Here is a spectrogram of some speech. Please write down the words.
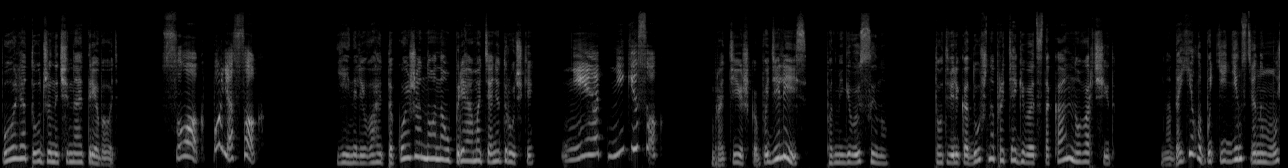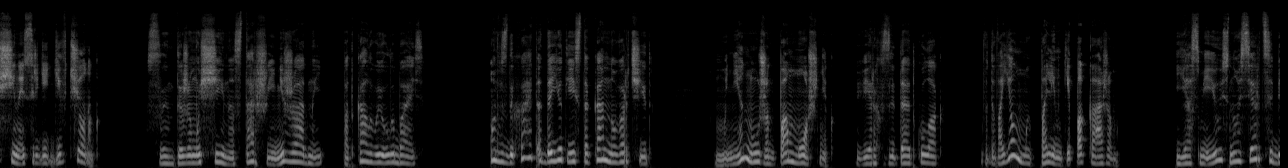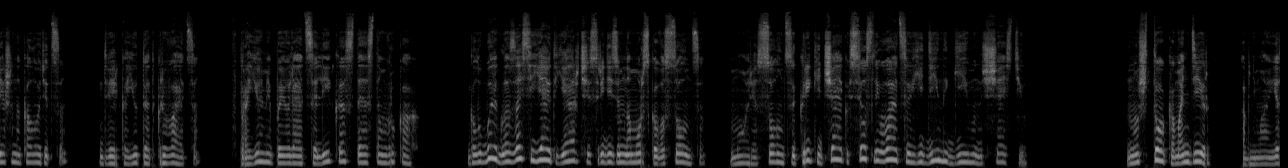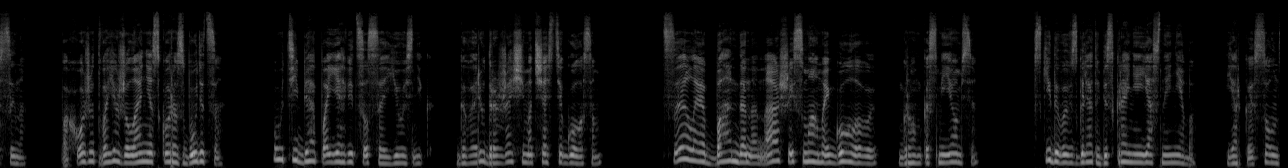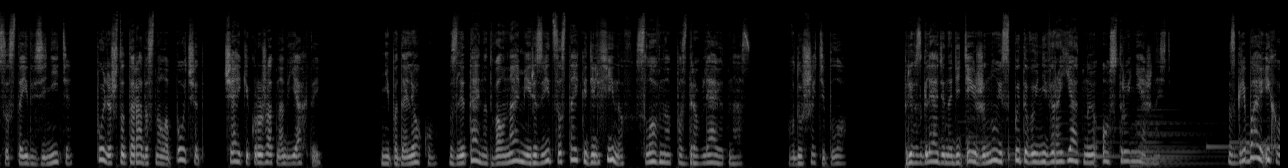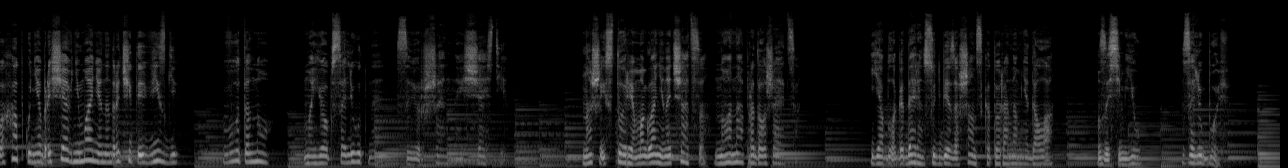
Поля тут же начинает требовать. «Сок! Поля, сок!» Ей наливают такой же, но она упрямо тянет ручки. «Нет, Ники сок!» «Братишка, поделись!» – подмигиваю сыну. Тот великодушно протягивает стакан, но ворчит. «Надоело быть единственным мужчиной среди девчонок!» «Сын, ты же мужчина, старший и не жадный!» Подкалываю, улыбаясь. Он вздыхает, отдает ей стакан, но ворчит. «Мне нужен помощник!» Вверх взлетает кулак. «Вдвоем мы Полинке покажем!» Я смеюсь, но сердце бешено колотится. Дверь каюты открывается. В проеме появляется Лика с тестом в руках. Голубые глаза сияют ярче среди земноморского солнца. Море, солнце, крики чаек – все сливается в единый гимн счастью. «Ну что, командир?» – обнимаю я сына. «Похоже, твое желание скоро сбудется. У тебя появится союзник», – говорю дрожащим от счастья голосом. «Целая банда на нашей с мамой головы!» Громко смеемся. Вскидываю взгляд в бескрайнее ясное небо. Яркое солнце стоит в зените, Поле что-то радостно лопочет, чайки кружат над яхтой. Неподалеку, взлетая над волнами, резвится стайка дельфинов, словно поздравляют нас. В душе тепло. При взгляде на детей и жену испытываю невероятную острую нежность. Сгребаю их в охапку, не обращая внимания на дрочитые визги. Вот оно, мое абсолютное, совершенное счастье. Наша история могла не начаться, но она продолжается. Я благодарен судьбе за шанс, который она мне дала. За семью, за любовь,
